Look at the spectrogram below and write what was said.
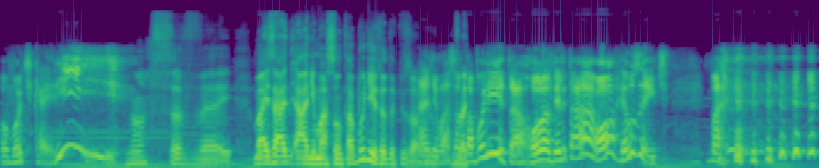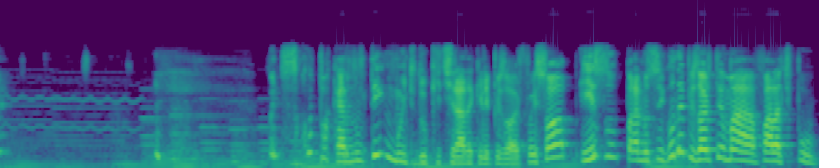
O Monte Kairi! Nossa, velho. Mas a, a animação tá bonita do episódio. A animação tá bonita, a rola dele tá, ó, reluzente. Mas. Mas desculpa, cara, não tem muito do que tirar daquele episódio. Foi só isso pra no segundo episódio ter uma fala, tipo.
